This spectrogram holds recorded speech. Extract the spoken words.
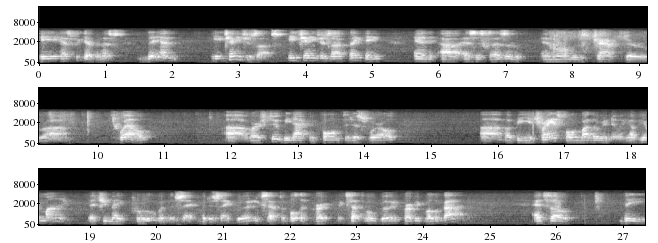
he has forgiven us. Then he changes us. He changes our thinking. And uh, as it says in, in Romans chapter uh, 12, uh, verse 2 Be not conformed to this world, uh, but be ye transformed by the renewing of your mind, that you may prove what is that, what is that good and acceptable and per- acceptable, good and perfect will of God. And so, the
